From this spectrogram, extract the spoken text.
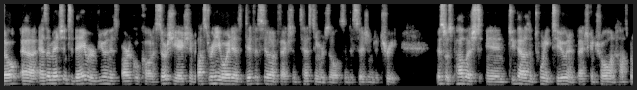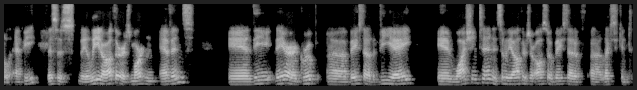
So, uh, as I mentioned today, we're reviewing this article called Association of Clostridioides difficile infection testing results and decision to treat. This was published in 2022 in Infection Control and Hospital Epi. This is the lead author is Martin Evans, and the they are a group uh, based out of the VA in Washington, and some of the authors are also based out of uh, Lexington,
